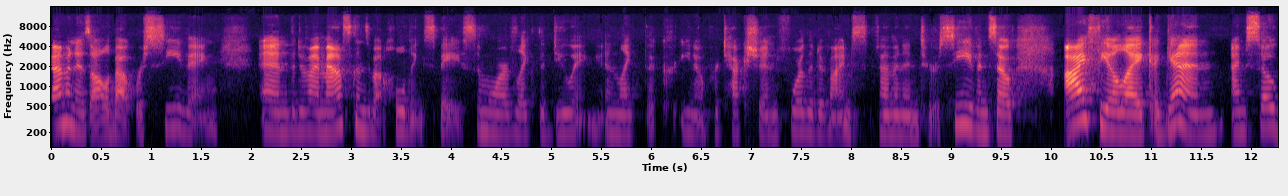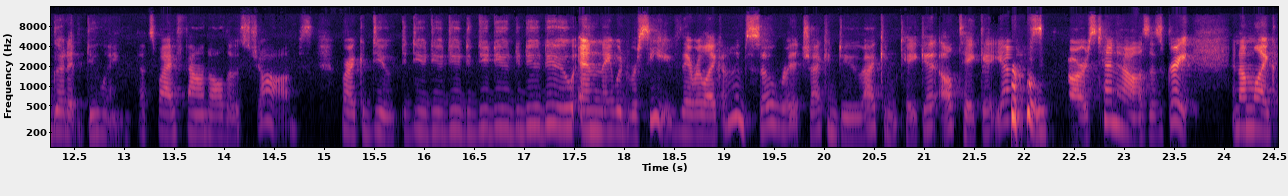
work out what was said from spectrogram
feminine is all about receiving and the divine masculine is about holding space and more of like the doing and like the you know protection for the divine feminine to receive and so i feel like again i'm so good at doing that's why i found all those jobs where i could do do do do do do do do do do do and they would receive they were like i'm so rich i can do i can take it i'll take it yeah cars 10 houses great and i'm like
